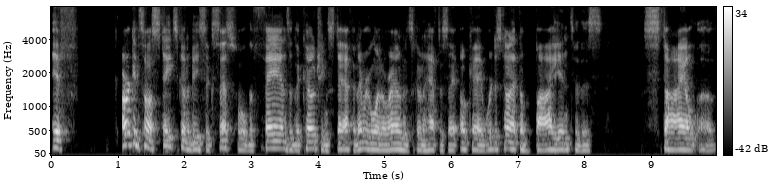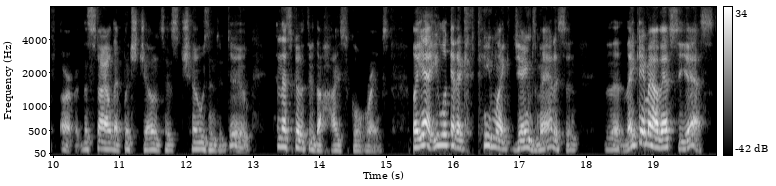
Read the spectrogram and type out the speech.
If Arkansas State's going to be successful, the fans and the coaching staff and everyone around it's going to have to say, okay, we're just going to have to buy into this style of or the style that Butch Jones has chosen to do, and let's go through the high school ranks. But yeah, you look at a team like James Madison, the, they came out of FCS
